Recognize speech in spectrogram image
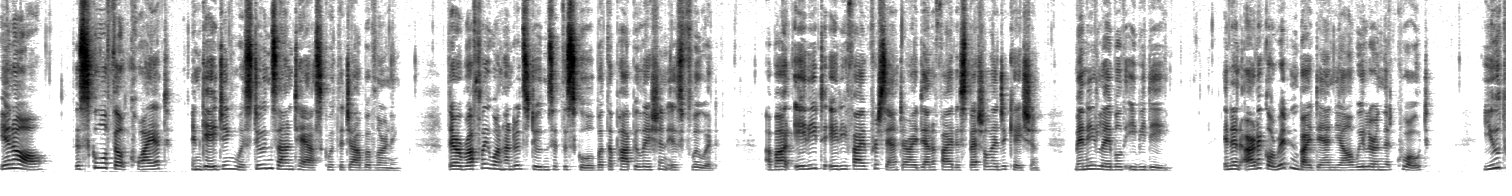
In all, the school felt quiet, engaging, with students on task with the job of learning. There are roughly 100 students at the school, but the population is fluid. About 80 to 85 percent are identified as special education, many labeled EBD. In an article written by Danielle, we learn that, quote, youth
